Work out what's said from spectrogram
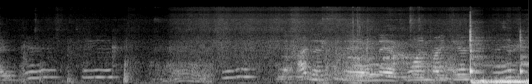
I just said there's one right there.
